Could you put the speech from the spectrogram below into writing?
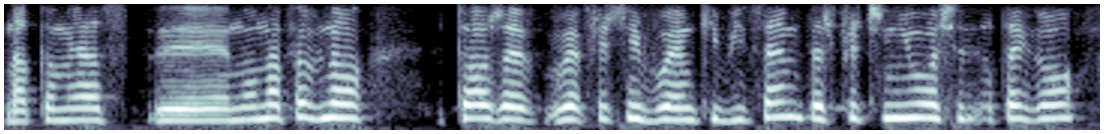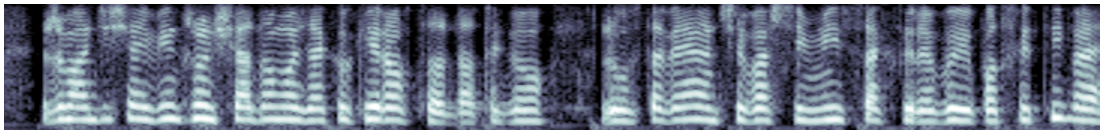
Natomiast y, no na pewno to, że wcześniej byłem kibicem, też przyczyniło się do tego, że mam dzisiaj większą świadomość jako kierowca, dlatego, że ustawiając się właśnie w miejscach, które były podchwytliwe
